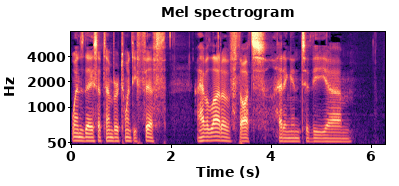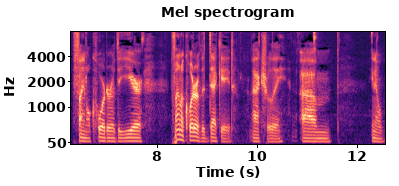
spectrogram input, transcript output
Wednesday, September 25th. I have a lot of thoughts heading into the um, final quarter of the year, final quarter of the decade, actually. Um, you know,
